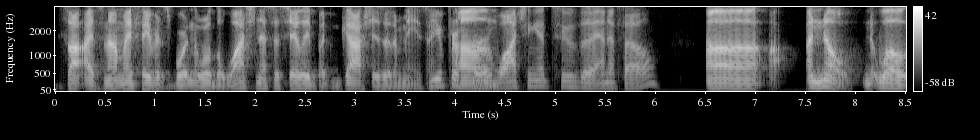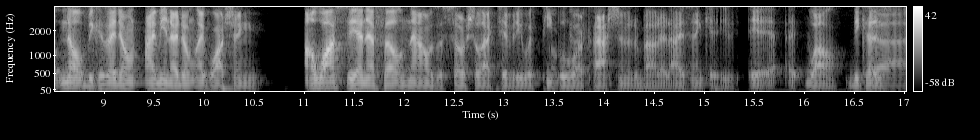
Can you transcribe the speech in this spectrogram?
So it's not my favorite sport in the world to watch necessarily, but gosh, is it amazing. Do you prefer Um, watching it to the NFL? uh, uh, no. N- Well, no, because I don't. I mean, I don't like watching. I'll watch the NFL now as a social activity with people who are passionate about it. I think it, it well because Yeah.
